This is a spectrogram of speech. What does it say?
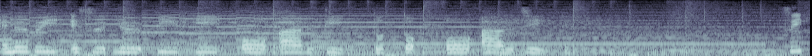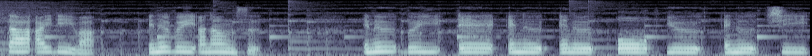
nvsupport.org です。TwitterID は NV アナウンス NVANNOUNCE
